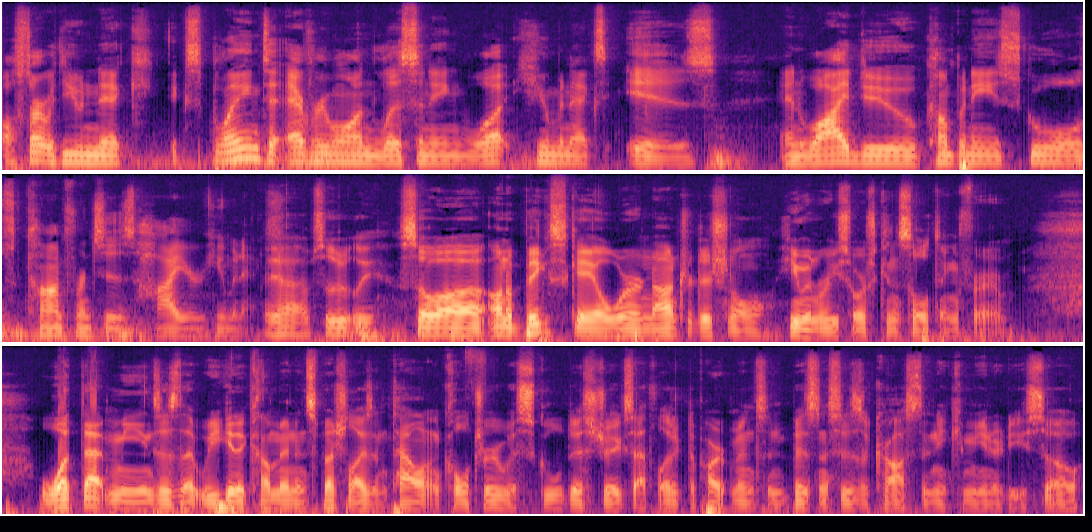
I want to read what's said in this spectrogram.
I'll start with you, Nick. Explain to everyone listening what HumanX is and why do companies, schools, conferences hire HumanX? Yeah, absolutely. So, uh, on a big scale, we're a non traditional human resource consulting firm. What that means is that we get to come in and specialize in talent and culture with school districts, athletic departments, and businesses across any community. So,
